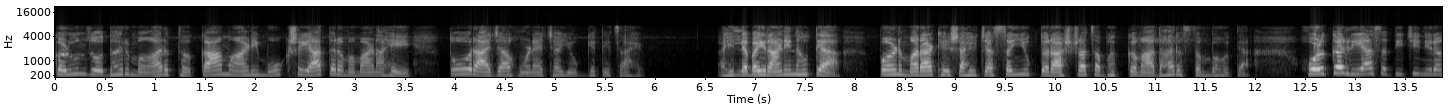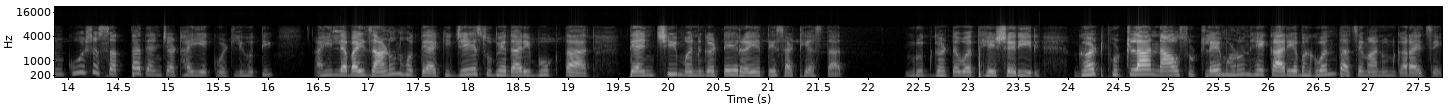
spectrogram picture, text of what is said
कळून जो धर्म अर्थ काम आणि मोक्ष यात रममाण आहे तो राजा होण्याच्या योग्यतेचा आहे. अहिल्याबाई राणी नव्हत्या पण मराठेशाहीच्या संयुक्त राष्ट्राचा भक्कम आधारस्तंभ होत्या. होळकर रियासतीची निरंकुश सत्ता त्यांच्या ठाई एकवटली होती. अहिल्याबाई जाणून होत्या की जे सुभेदारी भोगतात त्यांची मनगटे रयतेसाठी असतात. मृदघटवत हे शरीर घट फुटला नाव सुटले म्हणून हे कार्य भगवंताचे मानून करायचे.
